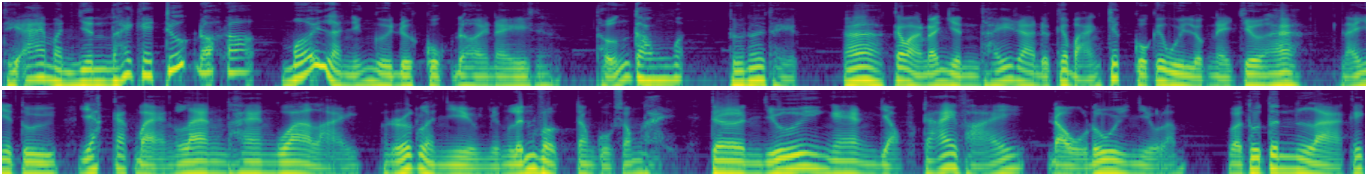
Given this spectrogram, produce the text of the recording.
Thì ai mà nhìn thấy cái trước đó đó mới là những người được cuộc đời này thưởng công á. Tôi nói thiệt. À các bạn đã nhìn thấy ra được cái bản chất của cái quy luật này chưa ha? Nãy giờ tôi dắt các bạn lang thang qua lại rất là nhiều những lĩnh vực trong cuộc sống này trên dưới ngang dọc trái phải đầu đuôi nhiều lắm. Và tôi tin là cái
